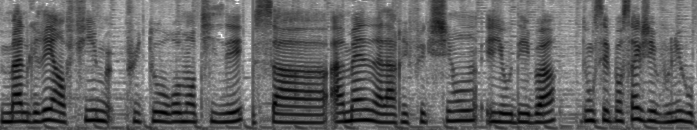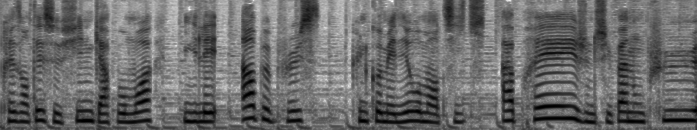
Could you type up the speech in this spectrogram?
malgré un film plutôt romantisé, ça amène à la réflexion et au débat. Donc c'est pour ça que j'ai voulu vous présenter ce film car pour moi, il est un peu plus qu'une comédie romantique. Après, je ne suis pas non plus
